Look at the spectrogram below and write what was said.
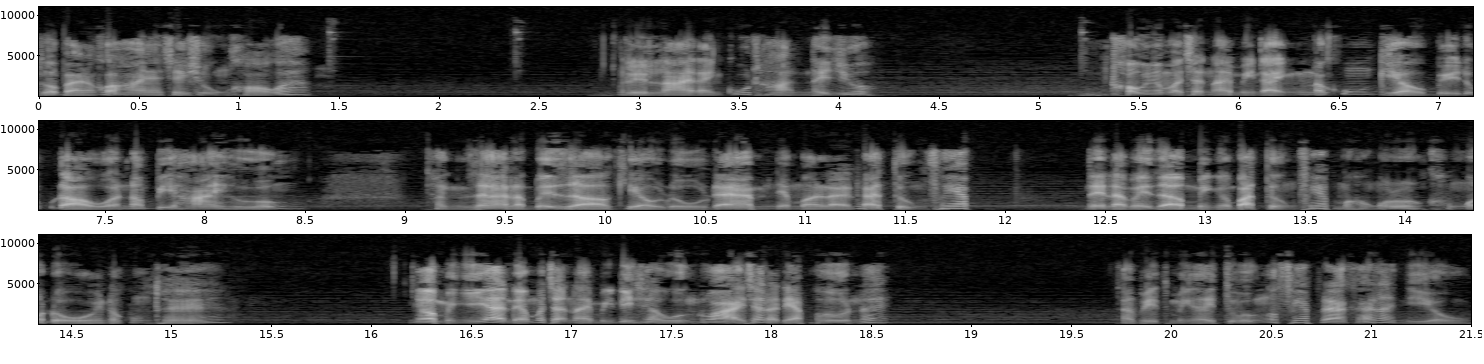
Cơ bản là có hai nhà chơi chung, khó quá. Lên line đánh cút hẳn, thấy chưa? Không, nhưng mà trận này mình đánh nó cũng, kiểu, bị lúc đầu á, nó bị hai hướng. Thành ra là bây giờ, kiểu, đồ đam nhưng mà lại ra tướng phép. Nên là bây giờ mình bắt tướng phép mà không có không có đồ thì nó cũng thế. Nhưng mà mình nghĩ là nếu mà trận này mình đi theo hướng loài chắc là đẹp hơn đấy. Tại vì mình thấy tướng nó phép ra khá là nhiều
